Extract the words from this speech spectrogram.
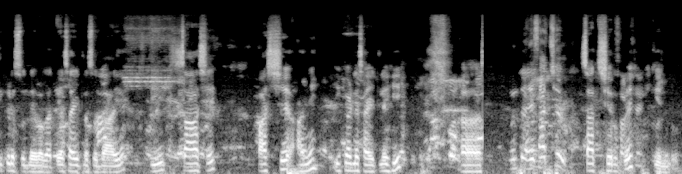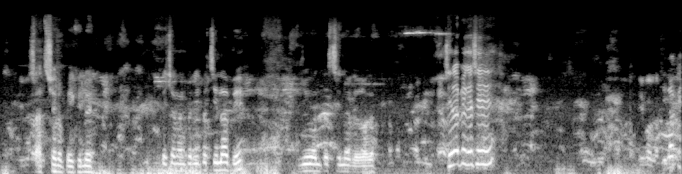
तिकडे सुद्धा आहे बघा त्या साईडला सुद्धा आहे. ती सहाशे पाचशे आणि इकडल्या साईडला ही हे सातशे रुपये. सातशे रुपये किलो. सातशे रुपये किलो आहे. त्याच्यानंतर इथं चिलापी आहे. जिवंत चिलापी आहे बघा. चिलापी कशी आहे? जिलापी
